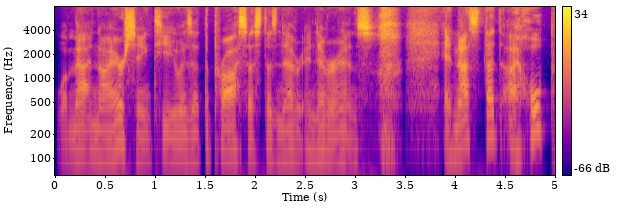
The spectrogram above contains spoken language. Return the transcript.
what Matt and I are saying to you is that the process does never it never ends, and that's that. I hope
